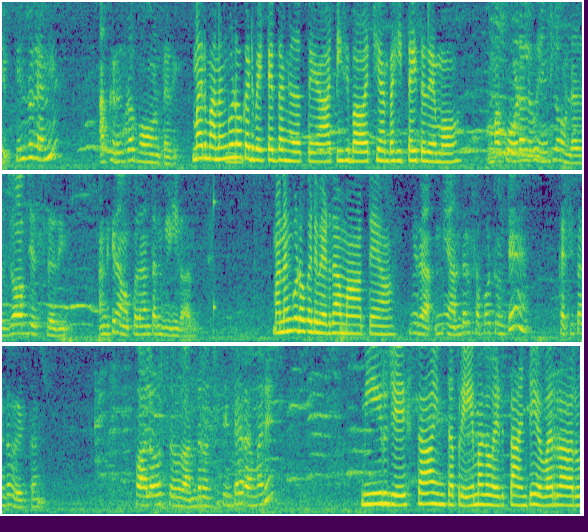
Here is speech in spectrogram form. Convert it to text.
చెప్పిండ్రు కానీ అక్కడ కూడా బాగుంటుంది. మరి మనం కూడా ఒకటి పెట్టేద్దాం కదా అత్తయ్య. ఆర్టీసీ బావచ్చి అంత హిట్ అవుతుందేమో మా కోడలు ఇంట్లో ఉండదు జాబ్ చేస్తుంది. అందుకే నా ఒక్కదాంతో వీలు కాదు. మనం కూడా ఒకటి పెడదామా అత్తయ్య? మీరు మీ అందరి సపోర్ట్ ఉంటే ఖచ్చితంగా పెడతాను. ఫాలోవర్స్ అందరు వచ్చి తింటారా మరి? మీరు చేస్తా ఇంత ప్రేమగా పెడతా అంటే ఎవరు రారు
